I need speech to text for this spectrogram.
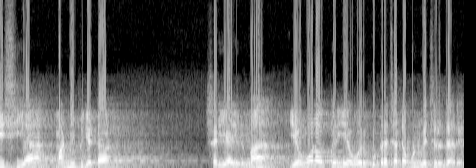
ஈஸியாக மன்னிப்பு கேட்டால் சரியாயிருமா? எவ்வளோ பெரிய ஒரு குற்றச்சாட்டை முன் வச்சிருந்தாரு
